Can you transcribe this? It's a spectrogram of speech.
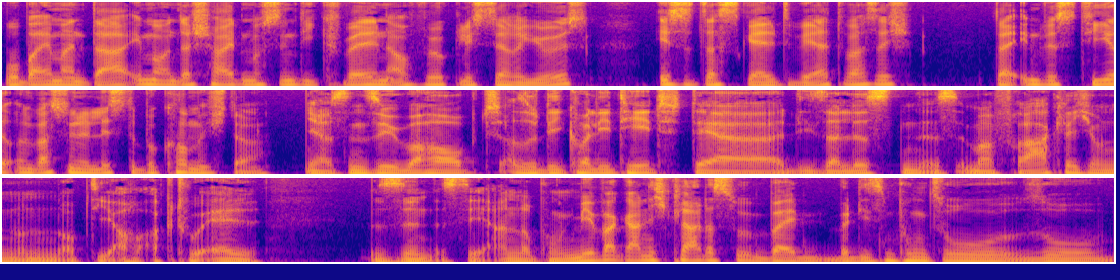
wobei man da immer unterscheiden muss, sind die Quellen auch wirklich seriös? Ist es das Geld wert, was ich da investiere und was für eine Liste bekomme ich da? Ja, sind sie überhaupt, also die Qualität der, dieser Listen ist immer fraglich und, und ob die auch aktuell sind, ist der andere Punkt. Mir war gar nicht klar, dass du bei, bei diesem Punkt so, so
